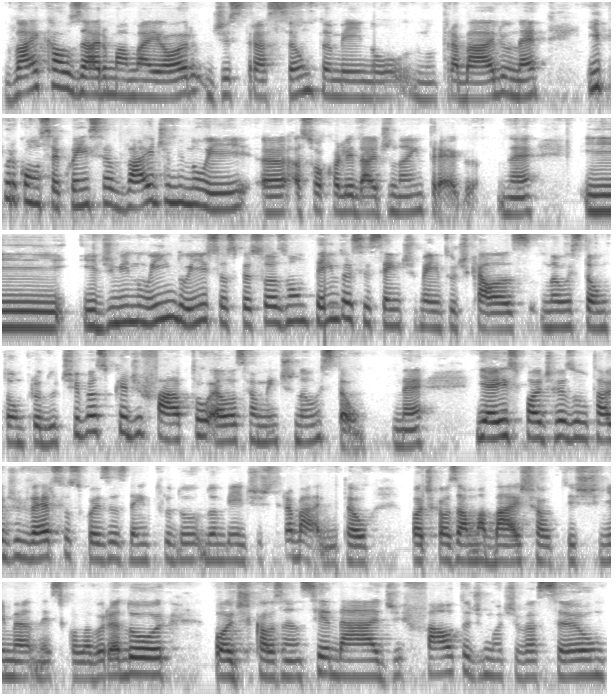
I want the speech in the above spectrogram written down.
vai causar uma maior distração também no, no trabalho, né? E, por consequência, vai diminuir uh, a sua qualidade na entrega, né? E, e, diminuindo isso, as pessoas vão tendo esse sentimento de que elas não estão tão produtivas, porque de fato elas realmente não estão, né? E aí isso pode resultar diversas coisas dentro do, do ambiente de trabalho. Então, pode causar uma baixa autoestima nesse colaborador, pode causar ansiedade, falta de motivação,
